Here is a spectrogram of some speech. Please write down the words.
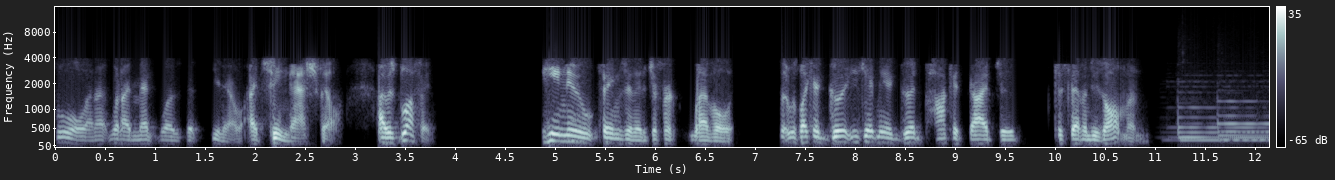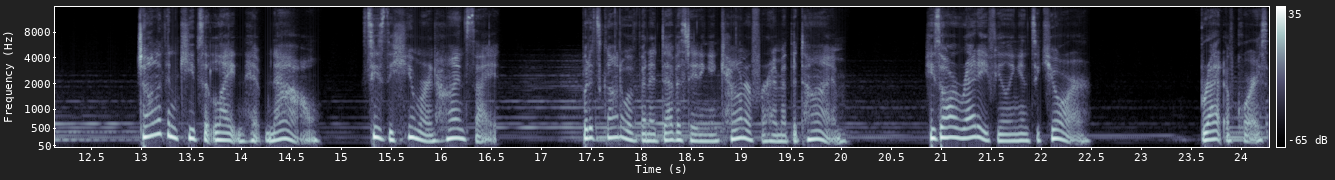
cool. And I, what I meant was that, you know, I'd seen Nashville. I was bluffing. He knew things at a different level. It was like a good, he gave me a good pocket guide to, to 70s Altman. Jonathan keeps it light and hip now, sees the humor in hindsight, but it's got to have been a devastating encounter for him at the time. He's already feeling insecure. Bret, of course,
